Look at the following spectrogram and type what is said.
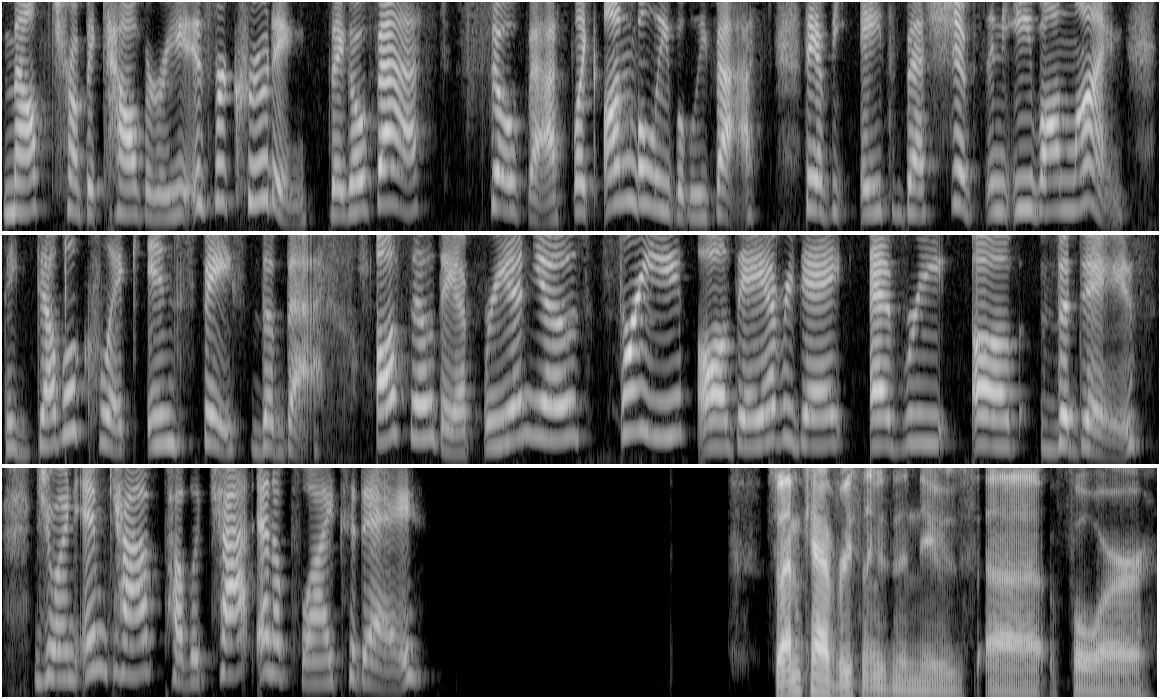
Mouth Trumpet Cavalry is recruiting. They go fast, so fast, like unbelievably fast. They have the eighth best ships in EVE Online. They double click in space the best. Also, they have free Enyos, free all day, every day, every of the days. Join MCAV public chat and apply today. So MCAV recently was in the news uh, for,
